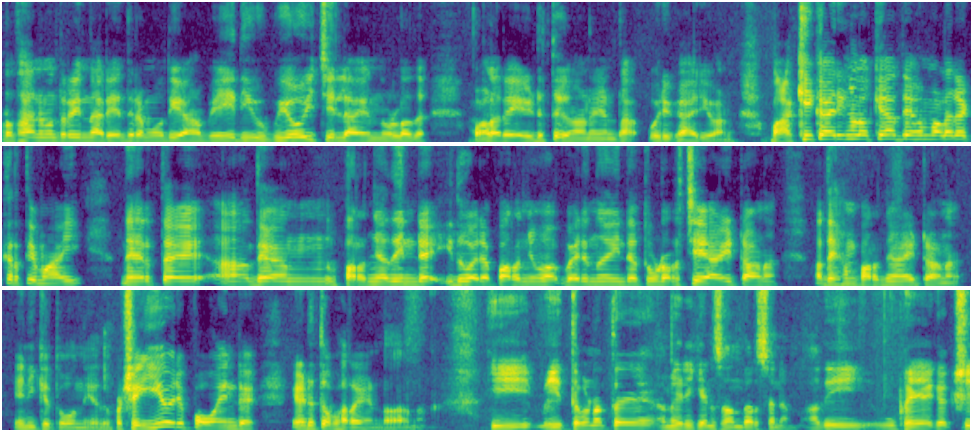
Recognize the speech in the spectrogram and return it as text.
പ്രധാനമന്ത്രി നരേന്ദ്രമോദി ആ വേദി ഉപയോഗിച്ചില്ല എന്നുള്ളത് വളരെ എടുത്തു കാണേണ്ട ഒരു കാര്യമാണ്. ബാക്കി കാര്യങ്ങളൊക്കെ അദ്ദേഹം വളരെ കൃത്യമായി നേരത്തെ അദ്ദേഹം പറഞ്ഞതിന്റെ ഇതുവരെ പറഞ്ഞു വരുന്നതിന്റെ തുടർച്ചയായിട്ടാണ് അദ്ദേഹം പറഞ്ഞതായിട്ടാണ് എനിക്ക് തോന്നിയത്. പക്ഷേ ഈ ഒരു പോയിന്റ് എടുത്തു പറയേണ്ടതാണ്. ഈ ഇത്തവണത്തെ അമേരിക്കൻ സന്ദർശനം അത് ഈ ഉഭയകക്ഷി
